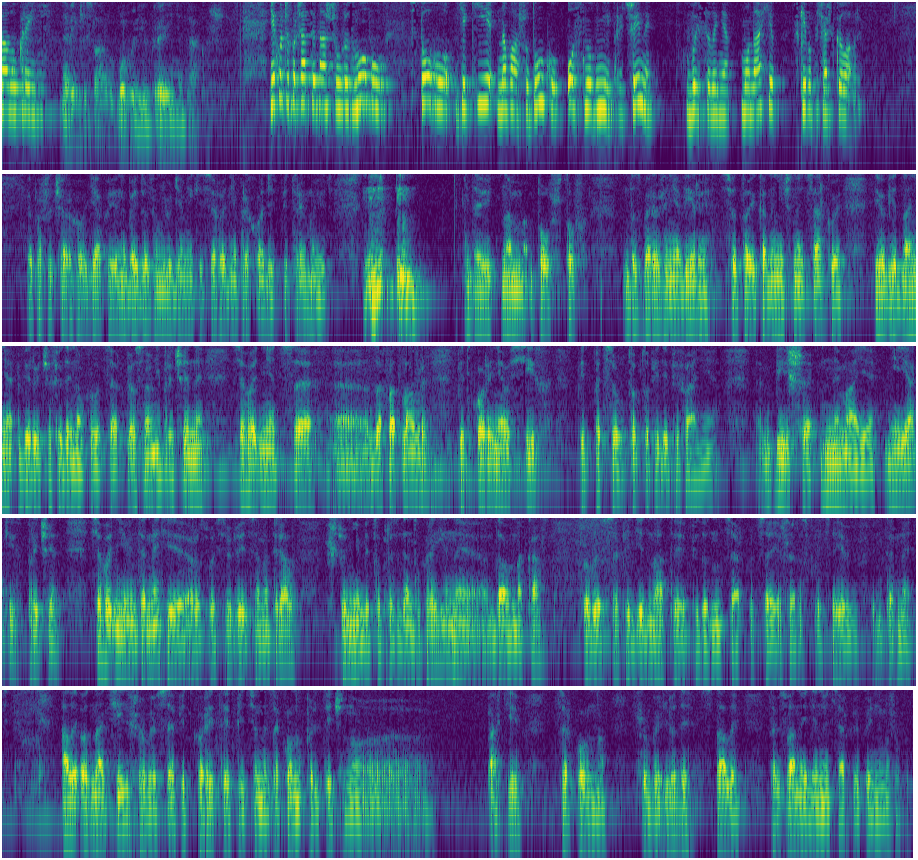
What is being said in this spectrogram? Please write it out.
Слава Україні! Навіки слава Богу і Україні також. Я хочу почати нашу розмову з того, які, на вашу думку, основні причини виселення монахів з Києво-Печерської лаври. Я в першу чергу дякую небайдужим людям, які сьогодні приходять, підтримують і дають нам поштовх до збереження віри Святої Канонічної церкви і об'єднання віруючих людей навколо церкви. Основні причини сьогодні це е, захват лаври, підкорення усіх під ПЦУ, тобто під Епіфанія. Більше немає ніяких причин. Сьогодні в інтернеті розповсюджується матеріал, що нібито президент України дав наказ, щоб все під'єднати під одну церкву. Це я ще раз кажу, це є в інтернеті. Але одна ціль, щоб все підкорити під цю незаконну політичну е, партію церковну, щоб люди стали так званою єдиною церквою, якої не може бути.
